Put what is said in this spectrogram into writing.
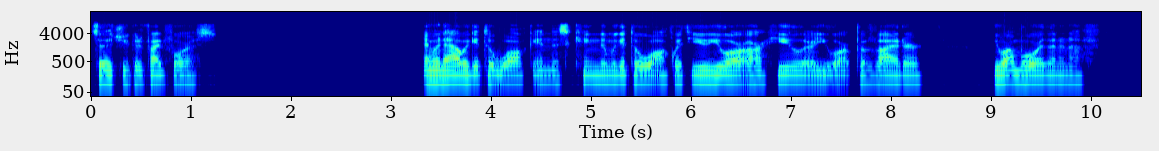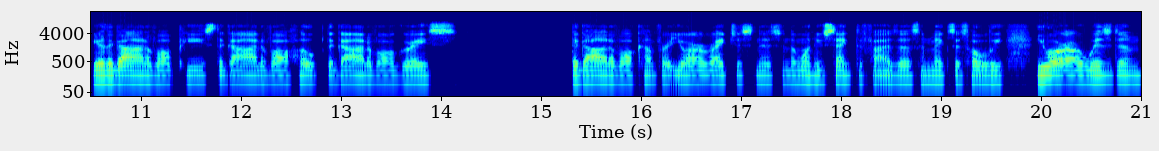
so that you could fight for us. And now we get to walk in this kingdom, we get to walk with you. You are our healer. You are our provider. You are more than enough. You're the God of all peace, the God of all hope, the God of all grace the God of all comfort. You are our righteousness and the one who sanctifies us and makes us holy. You are our wisdom.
